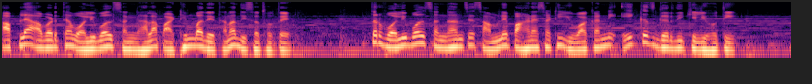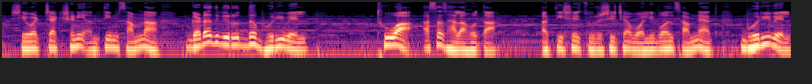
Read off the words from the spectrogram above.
आपल्या आवडत्या व्हॉलीबॉल संघाला पाठिंबा देताना दिसत होते. तर व्हॉलीबॉल संघांचे सामने पाहण्यासाठी युवकांनी एकच गर्दी केली होती. शेवटच्या क्षणी अंतिम सामना गडद विरुद्ध भुरीवेल थुआ असा झाला होता. अतिशय चुरशीच्या व्हॉलीबॉल सामन्यात भुरीवेल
